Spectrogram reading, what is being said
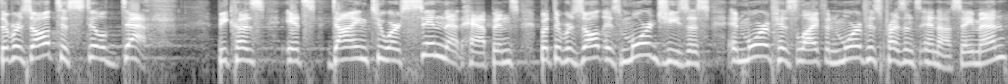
the result is still death because it's dying to our sin that happens, but the result is more Jesus and more of his life and more of his presence in us. Amen?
